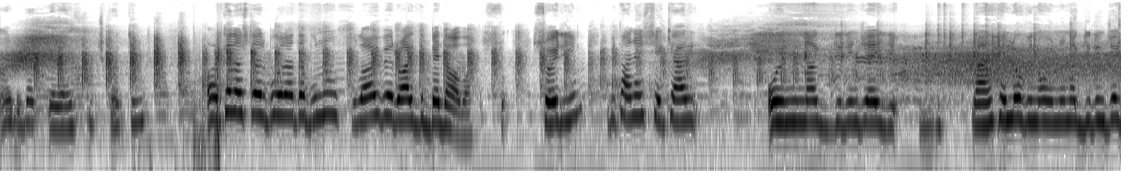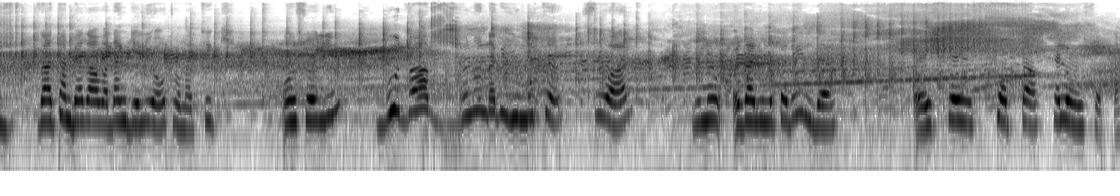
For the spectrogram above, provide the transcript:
Ay bir dakika ben şunu çıkartayım. Arkadaşlar bu arada bunun Fly ve Ride'ı bedava. So- söyleyeyim. Bir tane şeker oyununa girince yani Halloween oyununa girince zaten bedavadan geliyor otomatik. Onu söyleyeyim. Bu da bunun da bir yumurtası var. Yumu, özel yumurta değil de e, şey shopta Halloween shopta.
